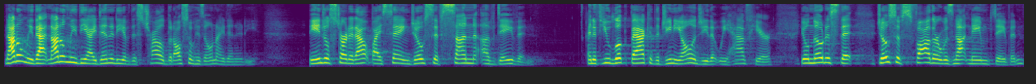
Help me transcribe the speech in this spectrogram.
Not only that, not only the identity of this child, but also his own identity. The angel started out by saying, Joseph, son of David. And if you look back at the genealogy that we have here, you'll notice that Joseph's father was not named David.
